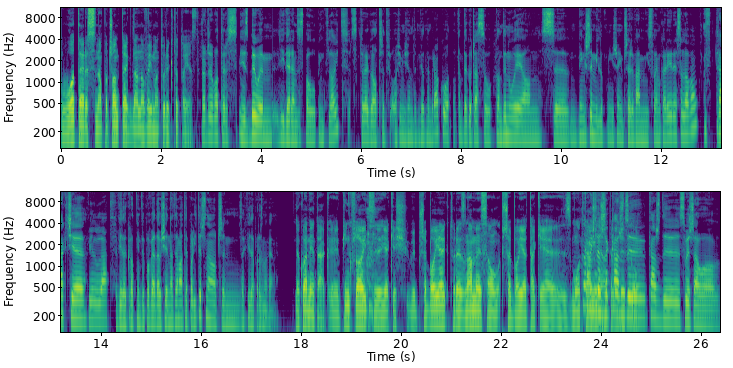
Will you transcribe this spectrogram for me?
Waters. Na początek dla nowej matury, kto to jest? Roger Waters jest byłym liderem zespołu Pink Floyd, z którego odszedł w 1985 roku. Od, od tamtego czasu kontynuuje on z większymi lub mniejszymi przerwami swoją karierę solową. W trakcie wielu lat wielokrotnie wypowiadał się na tematy polityczne, o czym za chwilę porozmawiamy. Dokładnie tak. Y, Pink Floyd, y, jakieś y, przeboje, które znamy, są przeboje takie z No młotkami myślę, na że każdy, każdy słyszał o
